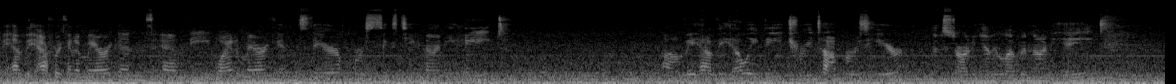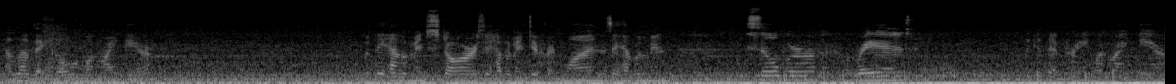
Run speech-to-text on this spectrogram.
They have the African Americans and the white Americans there for $16.98. Um, they have the LED tree toppers here that's starting at $11.98. I love that gold one right there. But they have them in stars, they have them in different ones. They have them in silver, red, Look at that pretty one right there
